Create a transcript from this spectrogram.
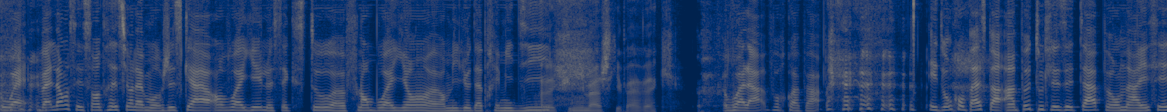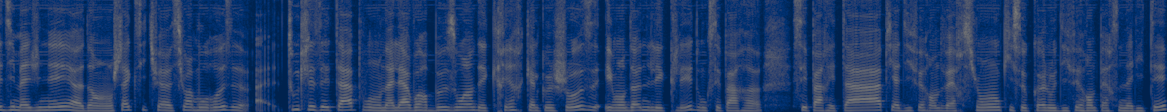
euh. ouais, bah là on s'est centré sur l'amour jusqu'à envoyer le sexto euh, flamboyant euh, en milieu d'après-midi. Avec une image qui va avec. Voilà, pourquoi pas. Et donc on passe par un peu toutes les étapes. On a essayé d'imaginer euh, dans chaque situation amoureuse euh, toutes les étapes où on allait avoir besoin d'écrire quelque chose et on donne les clés. Donc c'est par, euh, c'est par étapes, il y a différentes versions qui se collent aux différentes personnalités.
